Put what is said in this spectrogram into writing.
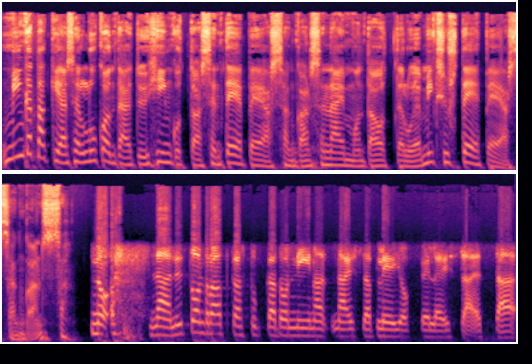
Minkä takia sen lukon täytyy hinkuttaa sen TPSn kanssa näin monta ottelua ja miksi just TPSn kanssa? No, nämä nyt on ratkaistu, kato niin näissä playoff-peleissä, että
